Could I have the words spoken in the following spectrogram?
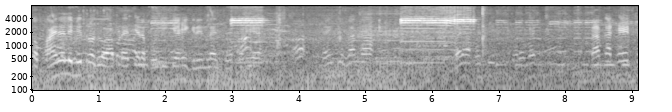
તો ફાઇનલી મિત્રો, જો આપણે અત્યારે પહોંચી ગયા છીએ ગ્રીન લાઈન ચોકડીએ. થેન્ક યુ કાકા. ગયા પછી, બરોબર. કાકા ઠેઠ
